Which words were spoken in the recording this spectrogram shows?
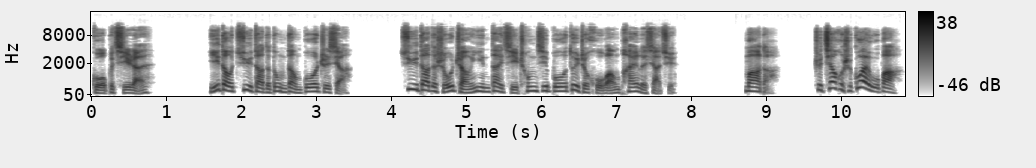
果不其然，一道巨大的动荡波之下，巨大的手掌印带起冲击波，对着虎王拍了下去。妈的，这家伙是怪物吧？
